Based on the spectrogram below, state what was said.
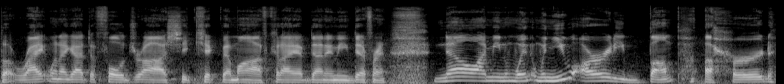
But right when I got to full draw, she kicked them off. Could I have done any different? No, I mean, when, when you already bump a herd,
